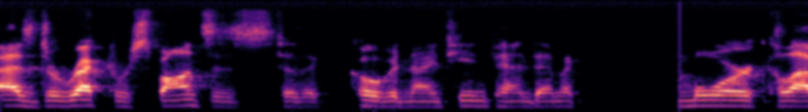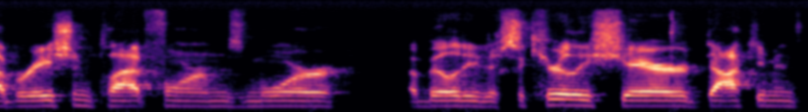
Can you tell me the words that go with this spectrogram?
as direct responses to the COVID 19 pandemic. More collaboration platforms, more ability to securely share documents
